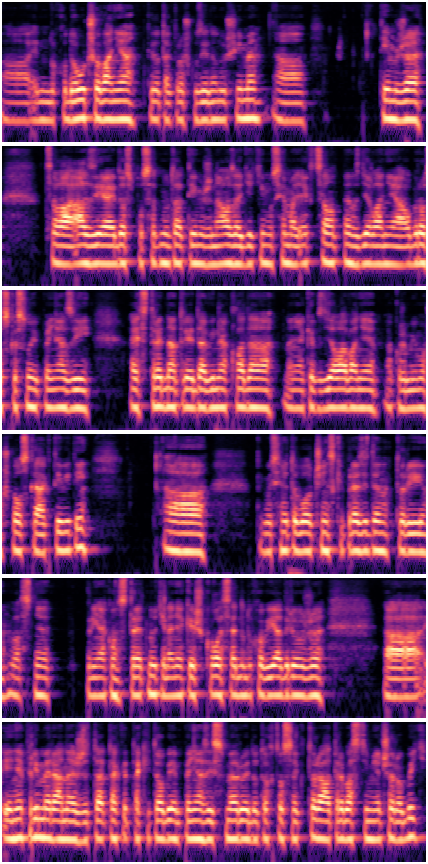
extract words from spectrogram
a jednoducho doučovania, keď to tak trošku zjednodušíme. A tým, že celá Ázia je dosť posadnutá tým, že naozaj deti musia mať excelentné vzdelanie a obrovské sumy peňazí, aj stredná trieda vynakladá na nejaké vzdelávanie, akože mimoškolské aktivity. A tak myslím, že to bol čínsky prezident, ktorý vlastne pri nejakom stretnutí na nejakej škole sa jednoducho vyjadril, že a je neprimerané, že ta, tak, takýto objem peňazí smeruje do tohto sektora a treba s tým niečo robiť.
